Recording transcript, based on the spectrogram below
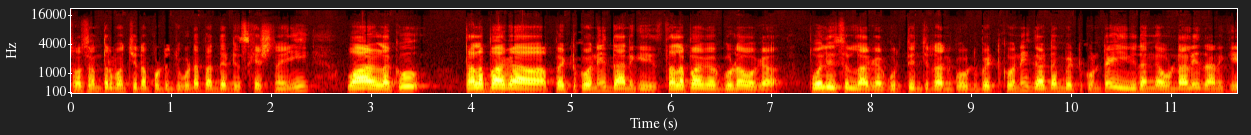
స్వతంత్రం వచ్చినప్పటి నుంచి కూడా పెద్ద డిస్కషన్ అయ్యి వాళ్ళకు తలపాగా పెట్టుకొని దానికి తలపాగా కూడా ఒక పోలీసుల్లాగా గుర్తించడానికి ఒకటి పెట్టుకొని గడ్డం పెట్టుకుంటే ఈ విధంగా ఉండాలి దానికి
